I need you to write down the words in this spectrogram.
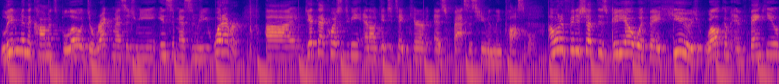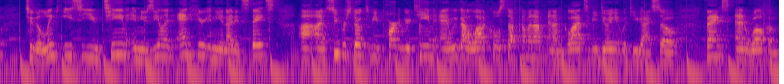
leave them in the comments below, direct message me, instant message me, whatever. Uh, get that question to me and I'll get you taken care of as fast as humanly possible. I wanna finish up this video with a huge welcome and thank you to the Link ECU team in New Zealand and here in the United States. Uh, I'm super stoked to be part of your team and we've got a lot of cool stuff coming up and I'm glad to be doing it with you guys. So thanks and welcome.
